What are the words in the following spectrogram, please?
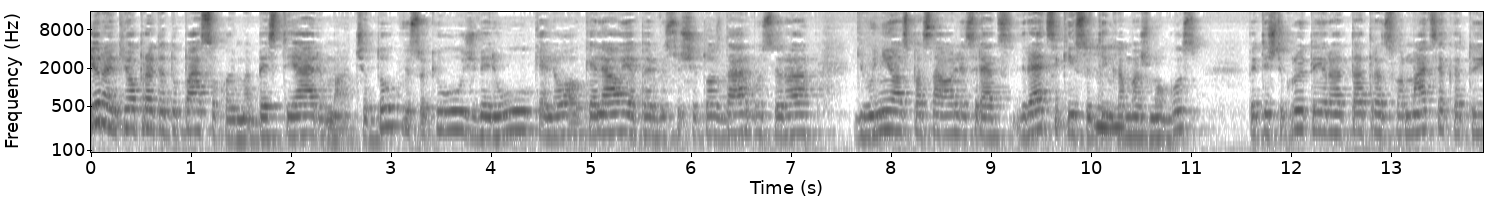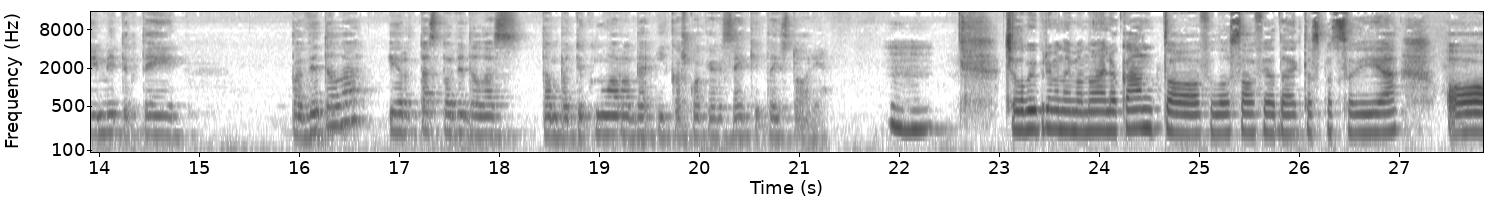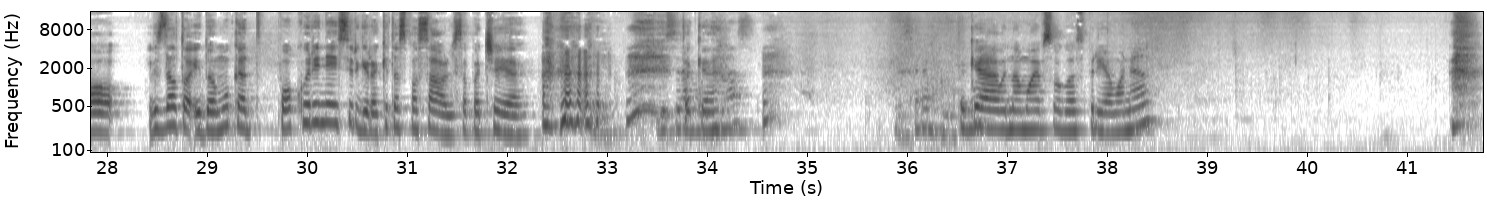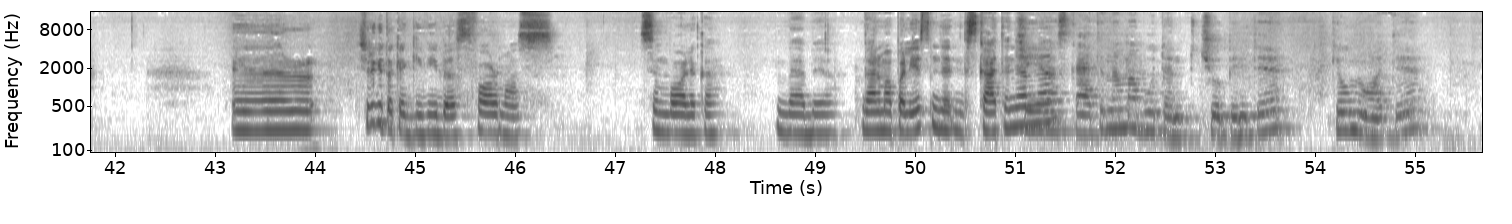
ir ant jo pradedu pasakojimą, bestiariumą. Čia daug visokių žvėrių kelio, keliauja per visus šitos darbus, yra gyvūnijos pasaulis, retsikiai sutinkamas mm. žmogus, bet iš tikrųjų tai yra ta transformacija, kad tu įimi tik tai pavydalą ir tas pavydalas tampa tik nuoroda į kažkokią visai kitą istoriją. Mhm. Čia labai primena Emanuelio Kanto filosofiją daiktas pats savyje, o vis dėlto įdomu, kad po kūriniais irgi yra kitas pasaulis apačioje. Jis yra tokia, Jis yra tokia vadinamoji apsaugos priemonė. Ir čia irgi tokia gyvybės formos simbolika, be abejo. Galima paliesti, skatinti. Čia yra skatinama būtent čiupinti, kilnoti,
